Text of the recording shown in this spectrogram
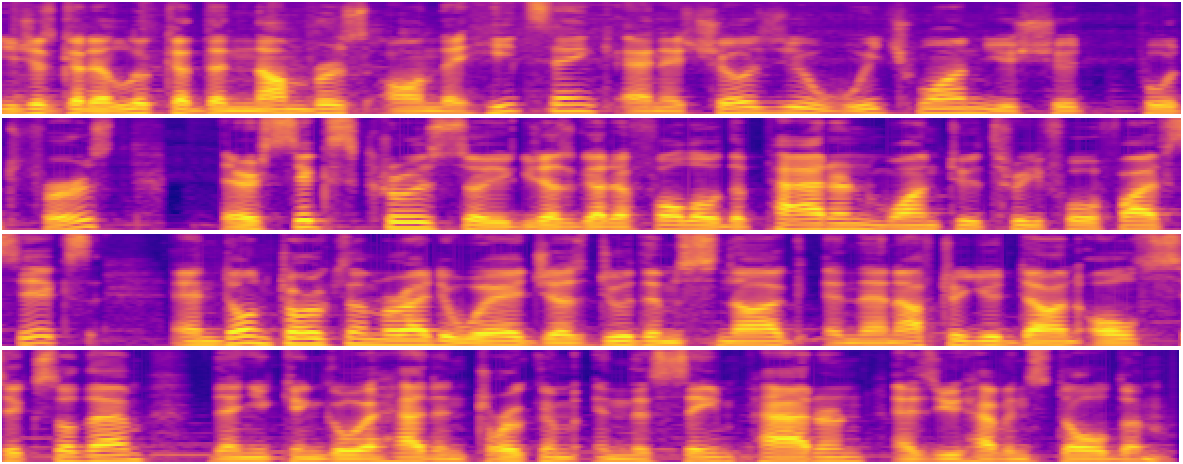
You just gotta look at the numbers on the heatsink and it shows you which one you should put first. There's six screws, so you just gotta follow the pattern, one, two, three, four, five, six, and don't torque them right away, just do them snug, and then after you're done all six of them, then you can go ahead and torque them in the same pattern as you have installed them.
